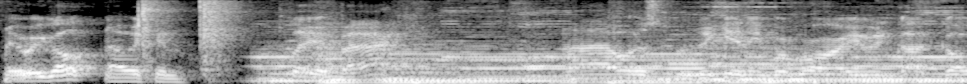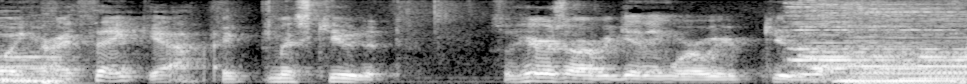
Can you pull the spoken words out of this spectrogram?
There we go. Now we can play it back. That was the beginning before I even got going here, I think. Yeah, I miscued it. So here's our beginning where we cued it up.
